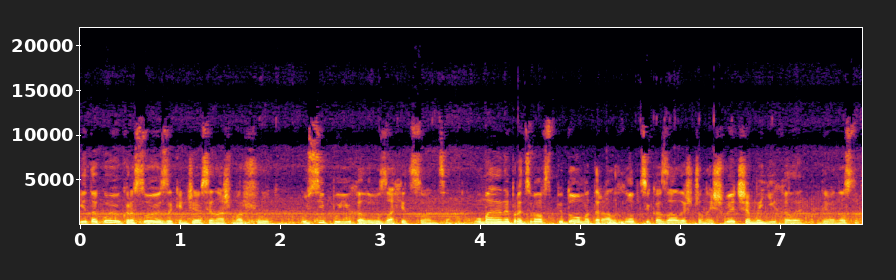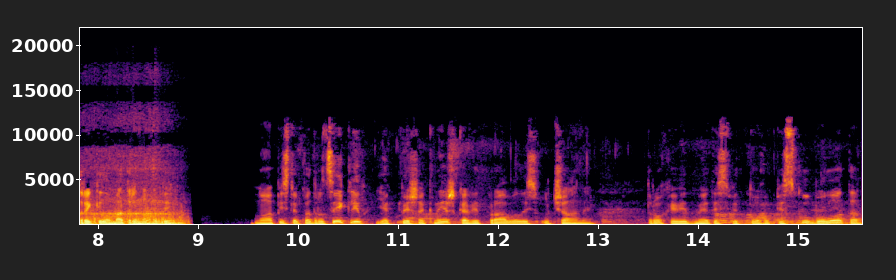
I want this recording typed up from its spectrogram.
І такою красою закінчився наш маршрут. Усі поїхали у захід сонця. У мене не працював спідометр, але хлопці казали, що найшвидше ми їхали 93 км на годину. Ну а після квадроциклів, як пише книжка, відправились у чани. Трохи відмитись від того піску, болота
